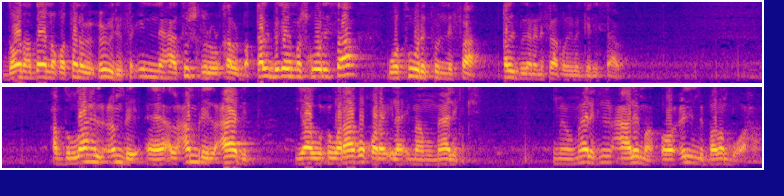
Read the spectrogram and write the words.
Dood hadday noqotona wuxuu yidhi fainaha tushkilu lqalba qalbigay mashquulisaa wa tuuriu nifaaq qalbigana nifaaq wayba gelisaa cabdullaahi alcamri alcaabid yaa wuxuu waraaq u qoray ilaa imaamu malik imaamu malik nin caalima oo cilmi badan buu ahaa.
